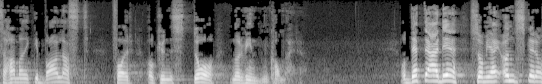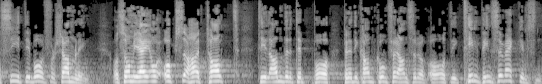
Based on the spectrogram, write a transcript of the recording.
så har man ikke ballast for å kunne stå når vinden kommer. Og Dette er det som jeg ønsker å si til vår forsamling, og som jeg også har talt til andre på predikantkonferanser og til pinsevekkelsen.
